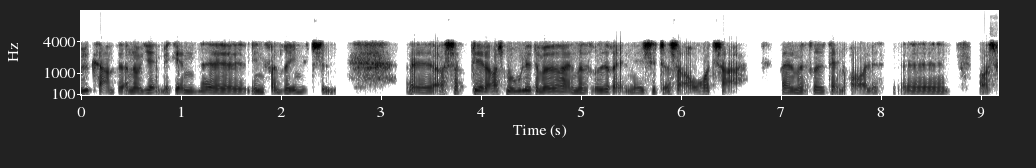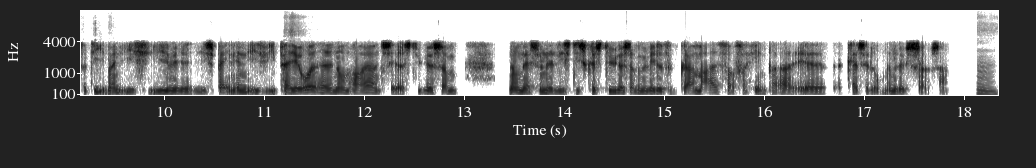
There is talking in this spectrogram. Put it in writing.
udkampe og nå hjem igen øh, inden for en rimelig tid. Øh, og så bliver det også muligt at møde Real Madrid regelmæssigt, og så overtager Real Madrid den rolle. Øh, også fordi man i, i, i Spanien i, i perioder havde nogle højreorienterede styre, som nogle nationalistiske styre, som ville gøre meget for at forhindre øh, Katalonien løsrelser. Mm.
